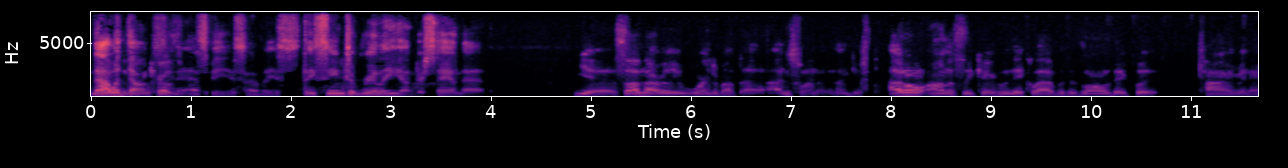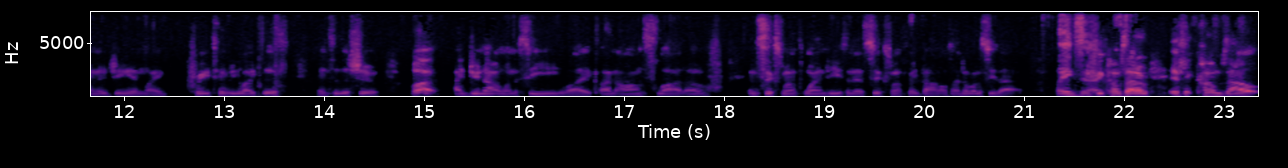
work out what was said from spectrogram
Not with dunks and the SBs at least. They seem to really understand that. Yeah, so I'm not really worried about that. I just want to like if I don't honestly care who they collab with as long as they put time and energy and like creativity like this into the shoe. But I do not want to see like an onslaught of in six month Wendy's and then six month McDonald's. I don't want to see that. Like Exactly. if it comes out of if it comes out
